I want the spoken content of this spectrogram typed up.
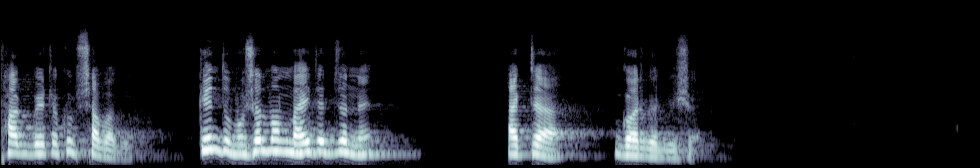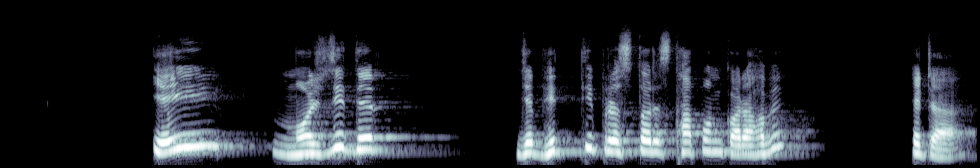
থাকবে, এটা খুব স্বাভাবিক। কিন্তু মুসলমান ভাইদের জন্য একটা গর্বের বিষয়। এই মসজিদের যে ভিত্তিপ্রস্তর স্থাপন করা হবে, এটা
